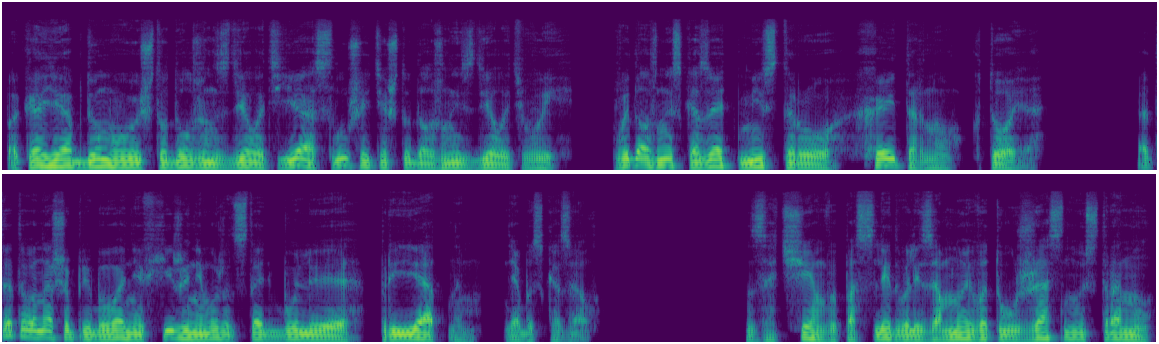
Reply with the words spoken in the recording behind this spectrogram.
Пока я обдумываю, что должен сделать я, слушайте, что должны сделать вы. Вы должны сказать мистеру Хейтерну, кто я. От этого наше пребывание в хижине может стать более приятным, я бы сказал. «Зачем вы последовали за мной в эту ужасную страну?»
